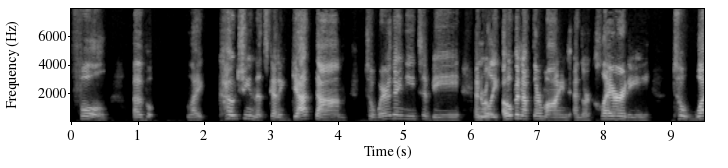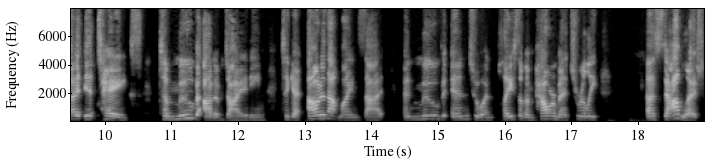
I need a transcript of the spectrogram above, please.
full of like coaching that's going to get them to where they need to be and really open up their mind and their clarity to what it takes to move out of dieting, to get out of that mindset and move into a place of empowerment to really establish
